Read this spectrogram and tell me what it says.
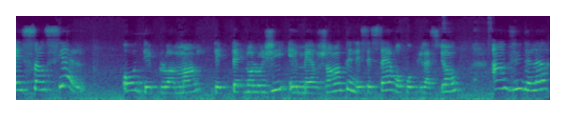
essentielle au déploiement des technologies émergentes nécessaires aux populations en vue de leur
